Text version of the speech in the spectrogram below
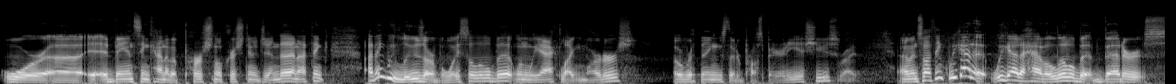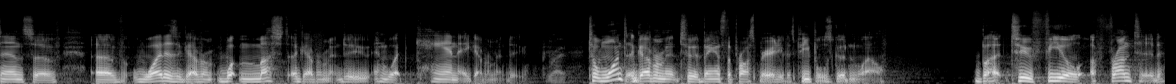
or uh, advancing kind of a personal Christian agenda. And I think, I think we lose our voice a little bit when we act like martyrs over things that are prosperity issues. Right. Um, and so I think we gotta we gotta have a little bit better sense of of what is a government, what must a government do, and what can a government do. Right. To want a government to advance the prosperity of its people is good and well, but to feel affronted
